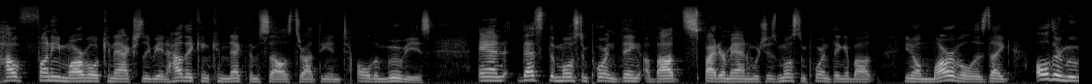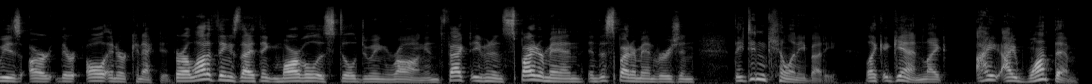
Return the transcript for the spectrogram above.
how funny Marvel can actually be and how they can connect themselves throughout the all the movies. And that's the most important thing about Spider-Man, which is most important thing about, you know, Marvel is like all their movies are they're all interconnected. There are a lot of things that I think Marvel is still doing wrong. In fact, even in Spider-Man, in this Spider-Man version, they didn't kill anybody. Like again, like I, I want them.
